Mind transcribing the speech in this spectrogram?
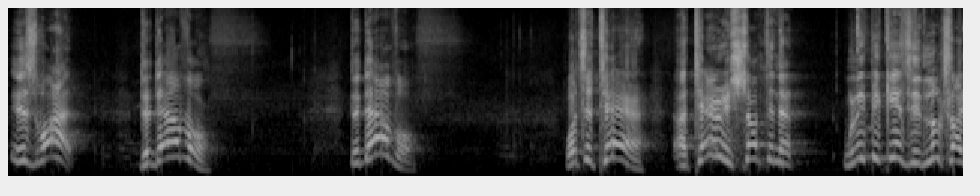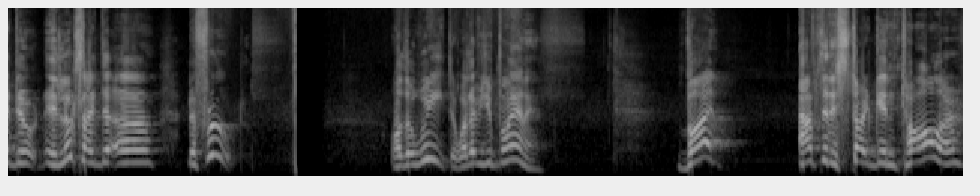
is what? The devil. The devil. What's a tare? A tare is something that when it begins, it looks like the, it looks like the, uh, the fruit or the wheat or whatever you're planting. But after they start getting taller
